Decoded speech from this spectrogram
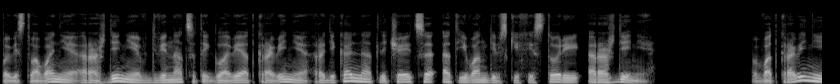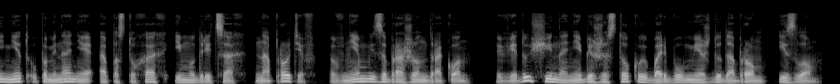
Повествование о рождении в 12 главе Откровения радикально отличается от евангельских историй о рождении. В Откровении нет упоминания о пастухах и мудрецах, напротив, в нем изображен дракон, ведущий на небе жестокую борьбу между добром и злом.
